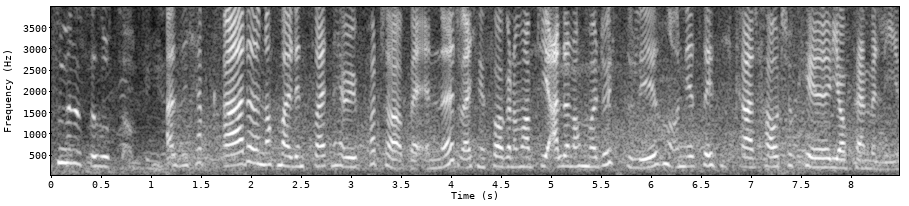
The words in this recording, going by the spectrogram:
zumindest versucht zu optimieren. Also ich habe gerade nochmal den zweiten Harry Potter beendet, weil ich mir vorgenommen habe, die alle nochmal durchzulesen und jetzt lese ich gerade How to Kill Your Family.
